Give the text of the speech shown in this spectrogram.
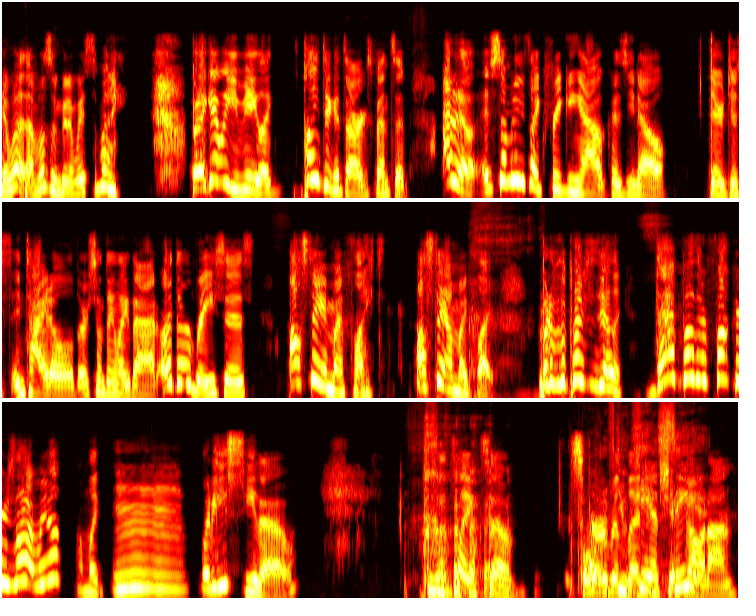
it was. I wasn't gonna waste the money. But I get what you mean. Like plane tickets are expensive. I don't know if somebody's like freaking out because you know they're just entitled or something like that, or they're racist. I'll stay in my flight. I'll stay on my flight. But if the person's yelling, "That motherfucker's not real," I'm like, mm, "What do you see though?" Because that's like some, urban legend can't shit see going it. on.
